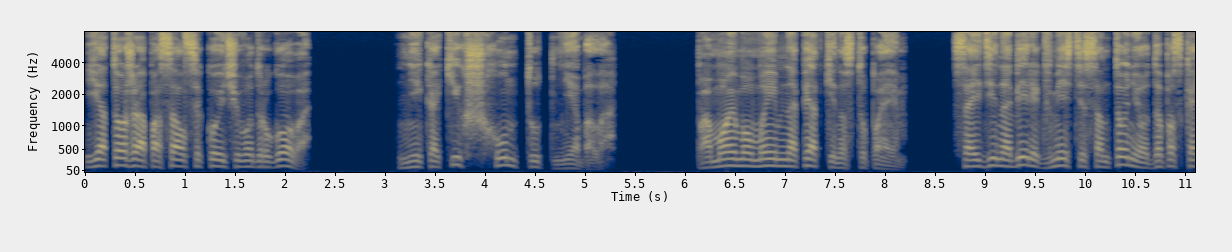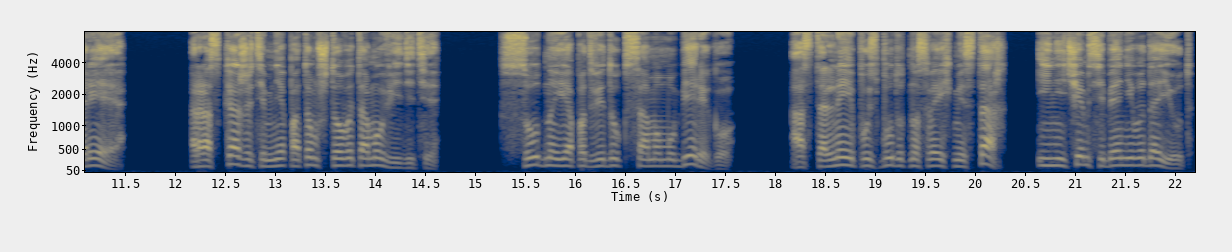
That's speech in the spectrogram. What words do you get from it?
«Я тоже опасался кое-чего другого. Никаких шхун тут не было. По-моему, мы им на пятки наступаем. Сойди на берег вместе с Антонио, да поскорее. Расскажите мне потом, что вы там увидите. Судно я подведу к самому берегу. Остальные пусть будут на своих местах и ничем себя не выдают.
